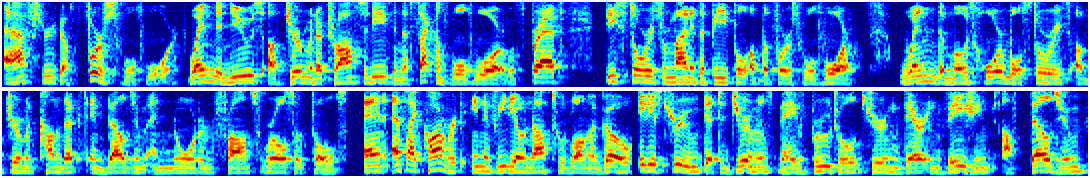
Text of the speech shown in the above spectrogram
after the First World War. When the news of German atrocities in the Second World War was spread, these stories reminded the people of the First World War, when the most horrible stories of German conduct in Belgium and northern France were also told. And as I covered in a video not too long ago, it is true that the Germans behaved brutal during their invasion of Belgium.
